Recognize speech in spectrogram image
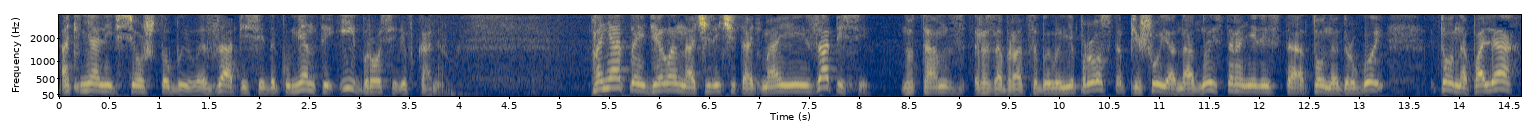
отняли все, что было, записи, документы и бросили в камеру. Понятное дело, начали читать мои записи, но там разобраться было непросто. Пишу я на одной стороне листа, то на другой, то на полях,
